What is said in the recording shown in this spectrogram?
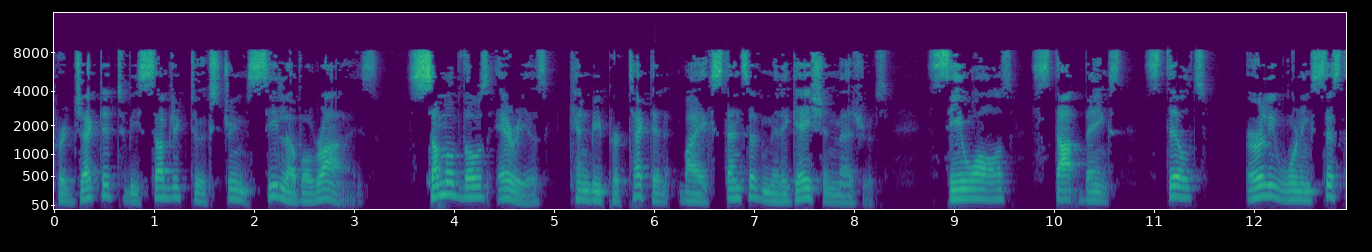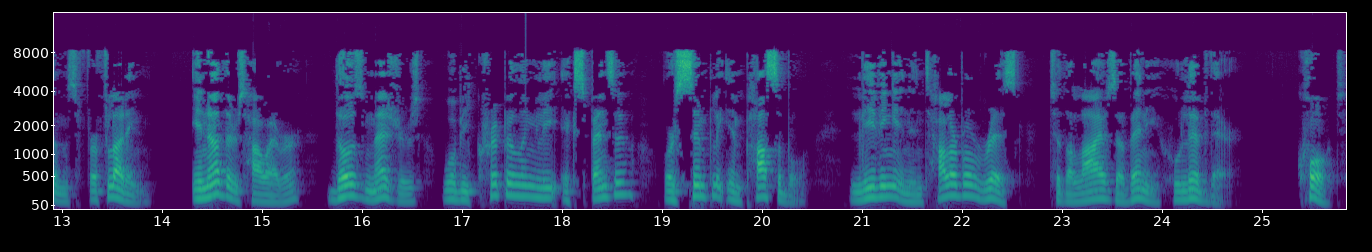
projected to be subject to extreme sea level rise. Some of those areas can be protected by extensive mitigation measures seawalls, stop banks, stilts, early warning systems for flooding. In others, however, those measures will be cripplingly expensive or simply impossible, leaving an intolerable risk to the lives of any who live there. Quote,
